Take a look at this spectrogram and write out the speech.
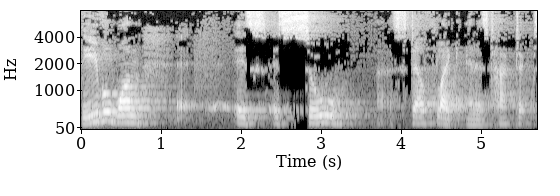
The evil one is, is so uh, stealth like in his tactics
